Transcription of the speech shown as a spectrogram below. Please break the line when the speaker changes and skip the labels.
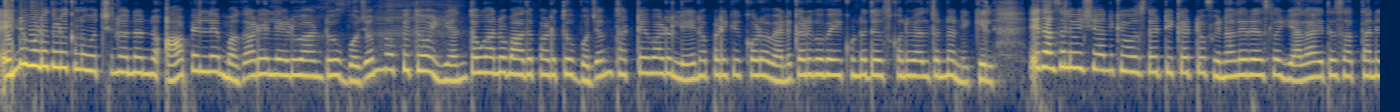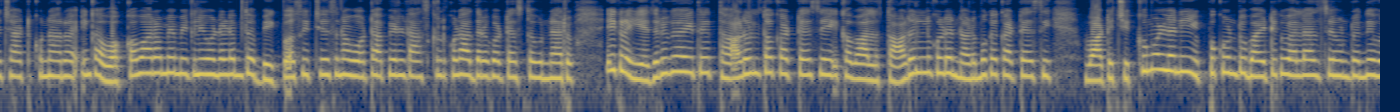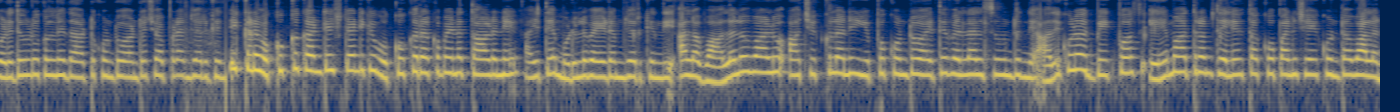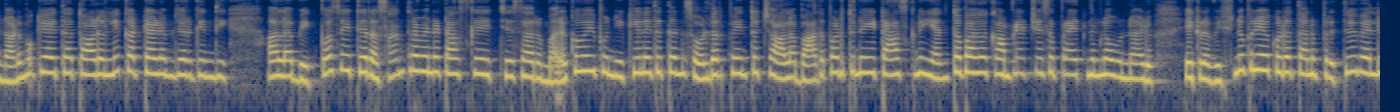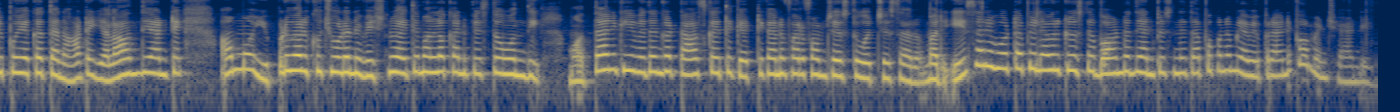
ఎన్ని ఒడిదుడుకులు వచ్చినా నన్ను ఆపెళ్ళే మగాడే లేడు అంటూ భుజం నొప్పితో ఎంతగానో బాధపడుతూ భుజం తట్టేవాడు లేనప్పటికీ కూడా వెనకడుగు వేయకుండా దూసుకొని వెళ్తున్న నిఖిల్. ఇక అసలు విషయానికి వస్తే టికెట్ ఫినాలి రేస్లో ఎలా అయితే సత్తాన్ని చాటుకున్నారో ఇంకా ఒక్క వారమే మిగిలి ఉండడంతో బిగ్ బాస్ ఇచ్చేసిన ఓటాపిల్ టాస్క్లు కూడా అదరగొట్టేస్తూ ఉన్నారు. ఇక్కడ ఎదురుగా అయితే తాడులతో కట్టేసి ఇక వాళ్ళ తాడులను కూడా నడుముక కట్టేసి వాటి చిక్కుముళ్ళని ఇప్పుకుంటూ బయటికి వెళ్ళాల్సి ఉంటుంది ఒడిదుడుకుల్ని దాటుకుంటూ అంటూ చెప్పడం జరిగింది. ఇక్కడ ఒక్కొక్క కంటెస్టెంట్కి ఒక్కొక్క రకమైన తాడుని అయితే ముడులు వేయడం జరిగింది. అలా వాళ్ళలో వాళ్ళు ఆ చిక్కులని ఇప్పుకుంటూ అయితే వెళ్ళాల్సి ఉంటుంది. అది కూడా బిగ్ బాస్ ఏమాత్రం తెలివి తక్కువ పని చేయకుండా వాళ్ళ నడుముకి అయితే తాడుల్ని కట్టేయడం జరిగింది. అలా బిగ్ బాస్ అయితే రసాంతరమైన టాస్క్ ఇచ్చేశారు. మరొక వైపు నిఖిల్ అయితే తన షోల్డర్ పెయిన్తో చాలా బాధపడుతున్న ఈ టాస్క్ని ఎంతో బాగా కంప్లీట్ చేసే ప్రయత్నంలో ఉన్నాడు. ఇక్కడ విష్ణుప్రియ కూడా తను పృథ్వీ వెళ్ళిపోయాక తన ఆట ఎలా ఉంది అంటే అమ్మో ఇప్పటి వరకు చూడని విష్ణు అయితే మనలో కనిపిస్తూ ఉంది. మొత్తానికి ఈ విధంగా టాస్క్ అయితే గట్టిగానే పర్ఫామ్ చేస్తూ వచ్చేసారు. మరి ఈసారి ఓటాపీలు ఎవరికి వస్తే బాగుంటుంది అనిపిస్తుంది తప్పకుండా మీ అభిప్రాయాన్ని కామెంట్ చేయండి.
